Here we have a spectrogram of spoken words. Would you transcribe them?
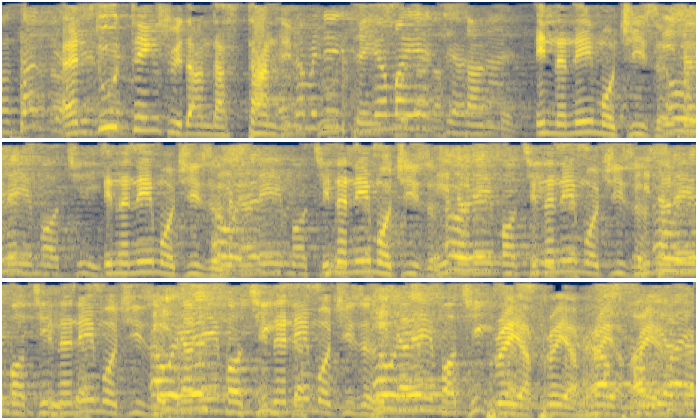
and do things with understanding me do de things nneɛma with yɛ te understanding aseɛ in the name of Jesus. in the name of Jesus. In the name of Jesus. In the name of In the name of Jesus. In the name of In the name of Jesus. In the name of In the name of Jesus. In the name of In the name of Jesus. Oh, In the name of Jesus. Prayer, prayer, prayer, prayer.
